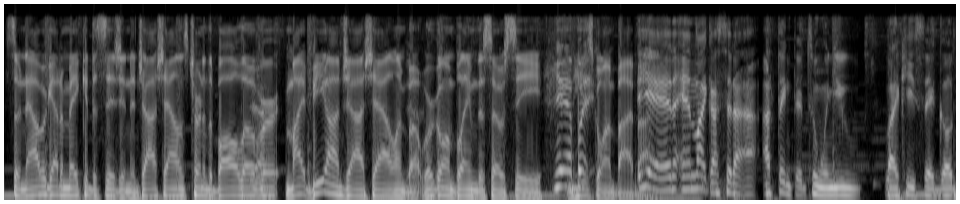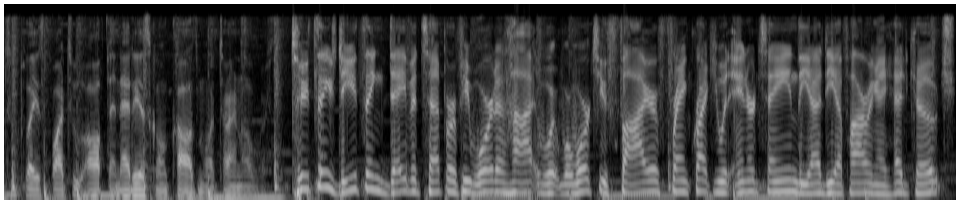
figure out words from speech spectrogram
So now we got to make a decision. And Josh Allen's turning the ball over. Yeah. Might be on Josh Allen, but we're going to blame this OC. Yeah, but he's going bye bye. Yeah, and, and, like I said, I, I, think that too. When you, like he said, go to plays far too often, that is going to cause more turnovers. Two things. Do you think David Tepper, if he were to hire, were, were to fire Frank Reich, he would entertain the idea of hiring a head coach?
